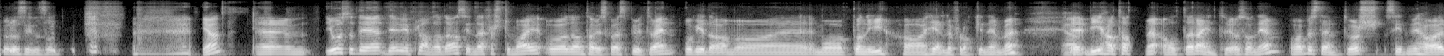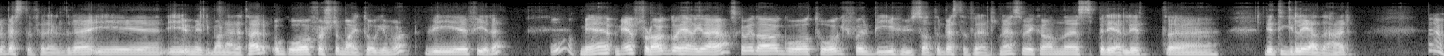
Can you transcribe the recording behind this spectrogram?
for å si det sånn. Ja. Eh, jo, så det, det vi planla da, siden det er 1. mai og det antagelig skal være sprutregn, og vi da må, eh, må på ny ha hele flokken hjemme Ja. uh, Vi har tatt med alt av regntøy og sånn hjem, og har bestemt oss, siden vi har besteforeldre i, i umiddelbar nærhet her, å gå 1. mai-tog i morgen, vi fire. Med, med flagg og hele greia skal vi da gå tog forbi husa til besteforeldrene, så vi kan eh, spre litt, eh, litt glede her. Ja.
